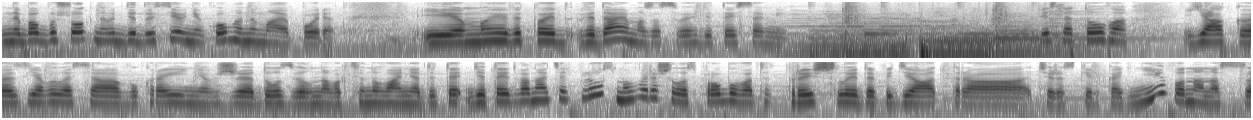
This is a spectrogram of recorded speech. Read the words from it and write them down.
не бабушок, не дідусів, нікого немає поряд. І ми відповідаємо за своїх дітей самі. Після того, як е, з'явилася в Україні вже дозвіл на вакцинування дітей- дітей 12 ми вирішили спробувати. Прийшли до педіатра через кілька днів. Вона нас е,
